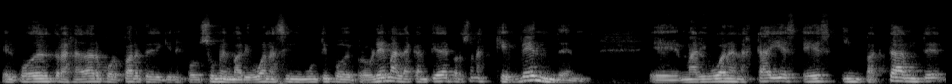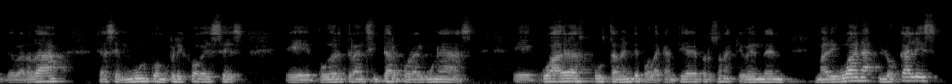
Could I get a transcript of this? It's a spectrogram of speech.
el poder trasladar por parte de quienes consumen marihuana sin ningún tipo de problema, la cantidad de personas que venden eh, marihuana en las calles es impactante, de verdad, se hace muy complejo a veces eh, poder transitar por algunas eh, cuadras justamente por la cantidad de personas que venden marihuana, locales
